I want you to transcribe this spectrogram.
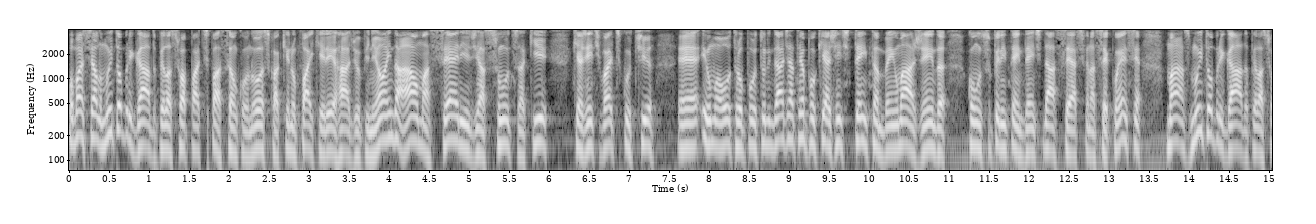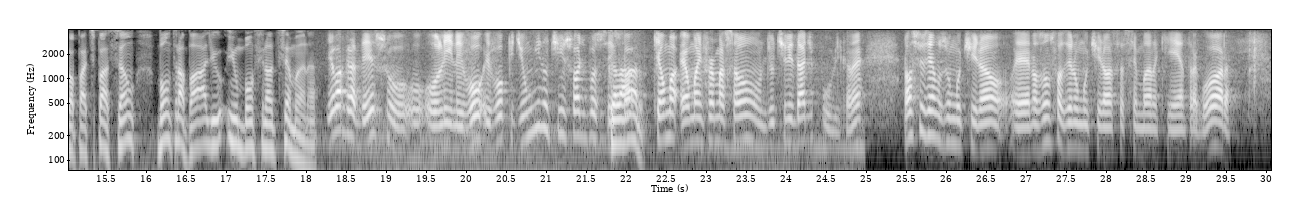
Ô Marcelo, muito obrigado pela sua participação conosco aqui no Pai Querer Rádio Opinião. Ainda há uma série de assuntos aqui que a gente vai discutir é, em uma outra oportunidade, até porque a gente tem também uma agenda com o superintendente da SESF na sequência. Mas muito obrigado pela sua participação, bom trabalho e um bom final de semana. Eu agradeço, Olino, e vou, e vou pedir um minutinho só de você, claro. Só, que é uma, é uma informação de utilidade pública, né? Nós fizemos um mutirão, é, nós vamos fazer um mutirão essa semana que entra agora,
